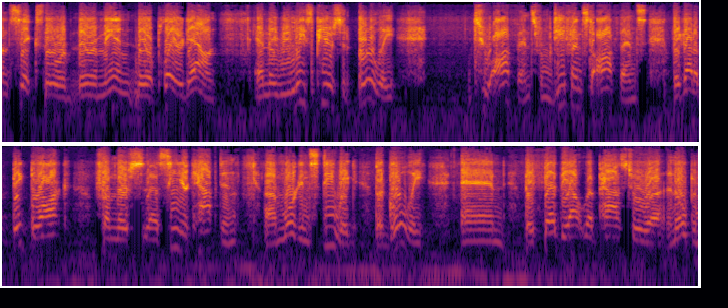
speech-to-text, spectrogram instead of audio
on six. They were they were man, they were player down, and they released Peterson early, to offense, from defense to offense. They got a big block from their uh, senior captain, uh, Morgan Stewig, their goalie, and they fed the outlet pass to uh, an open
